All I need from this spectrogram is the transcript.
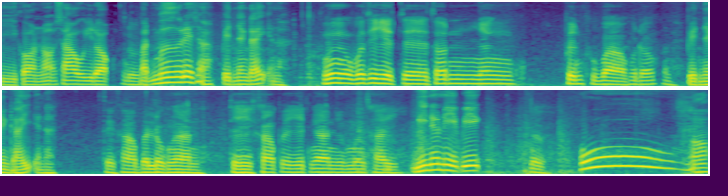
ดีก่อนเนาะเศร้าอยู่ดอกดู บัดมือได้จ้ะเป็นจังไดน่ะมืออุบัติเหตุแต่ตอนยังเป็นผู้บ่าวผู้ดอกกันเป็นจังไดน่ะแต่ข้าวไปโรงงาน แต่ข้าวไปเฮ็ดงานอยู่เมืองไทยมีแนวหนีบอีกเออโอ้เนาะ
